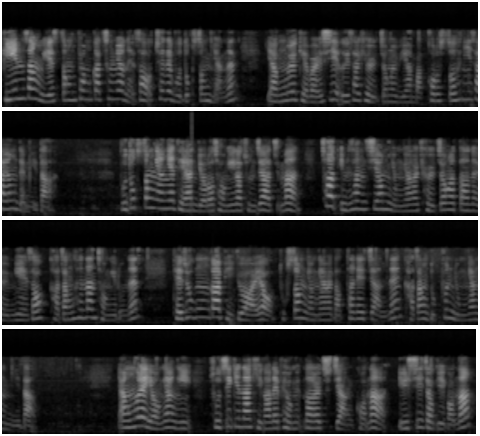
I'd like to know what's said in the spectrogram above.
비임상 위해성 평가 측면에서 최대 무독성량은 약물 개발 시 의사결정을 위한 마커로서 흔히 사용됩니다. 무독성량에 대한 여러 정의가 존재하지만 첫 임상시험 용량을 결정한다는 의미에서 가장 흔한 정의로는 대조군과 비교하여 독성 영향을 나타내지 않는 가장 높은 용량입니다. 약물의 영향이 조직이나 기관에 변화를 주지 않거나 일시적이거나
